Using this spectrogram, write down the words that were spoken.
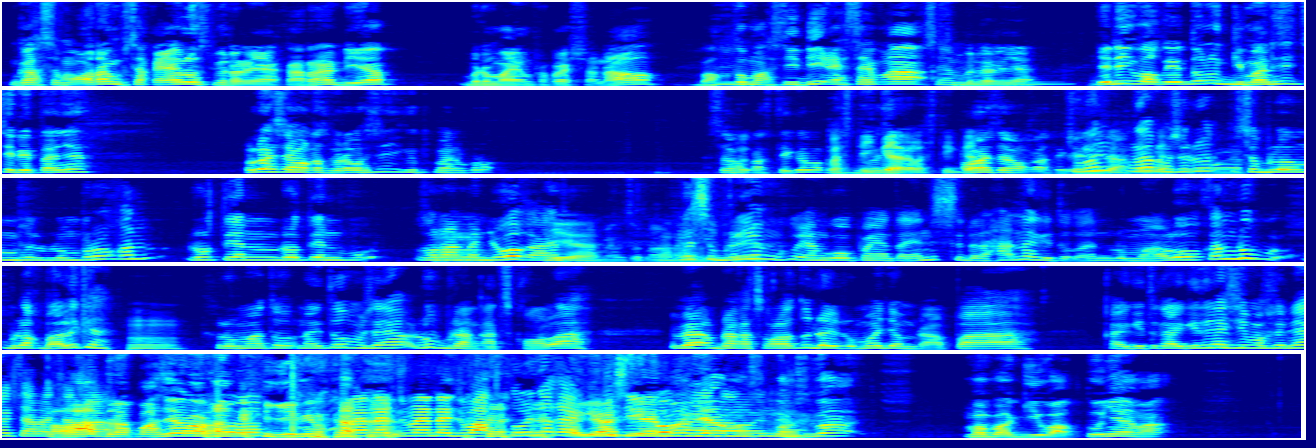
nggak semua orang bisa kayak lu sebenarnya karena dia bermain profesional waktu masih di SMA sebenarnya. Jadi waktu itu lu gimana sih ceritanya? Lu SMA kelas berapa sih ikut main pro? SMA kelas 3 apa Kelas dua tiga, sih? kelas tiga. Oh, SMA kelas 3. cuman enggak maksudnya sebelum sebelum pro kan rutin rutin turnamen juga kan iya Nah sebenarnya yang, yang gue pengen tanya ini sederhana gitu kan rumah lu kan lu bolak balik ya Hmm. ke rumah tuh nah itu misalnya lu berangkat sekolah ber- berangkat sekolah tuh dari rumah jam berapa kayak gitu kayak gitu sih maksudnya cara cara Telat berapa sih orang kayak gini, Mak? manage manage waktunya kayak Iya gitu sih gue emang pengen ya maksud, maksud gua membagi waktunya, Mak.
